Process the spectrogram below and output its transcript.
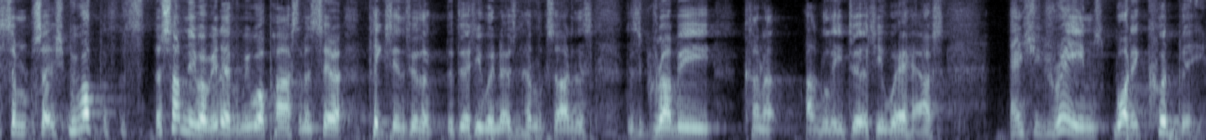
some, so we walk, there's some near where we live, and we walk past them, and Sarah peeks in through the, the dirty windows and has a look inside of this, this grubby, kind of ugly, dirty warehouse, and she dreams what it could be.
